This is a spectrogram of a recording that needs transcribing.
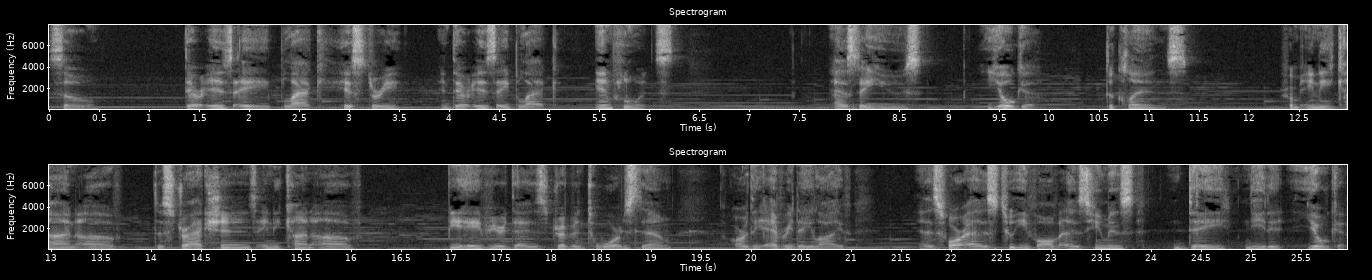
So there is a black history and there is a black influence as they use yoga to cleanse from any kind of distractions, any kind of behavior that is driven towards them or the everyday life. As far as to evolve as humans, they needed yoga.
